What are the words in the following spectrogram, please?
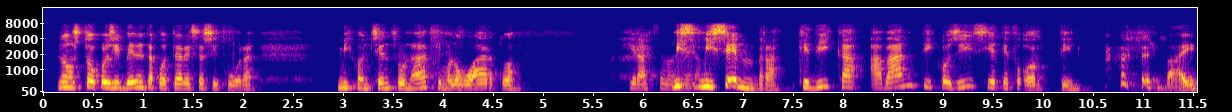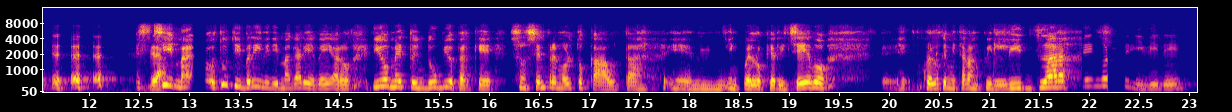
non- sto così bene da poter essere sicura. Mi concentro un attimo, lo guardo. Grazie Mi, mi sembra che dica avanti così siete forti. Vai. Sì, ma ho tutti i brividi, magari è vero. Io metto in dubbio perché sono sempre molto cauta ehm, in quello che ricevo, eh, quello che mi tranquillizza. Guarda, vengono i brividi.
